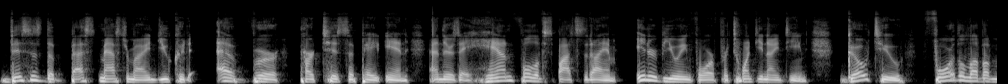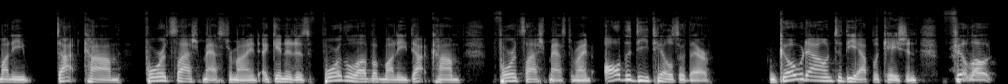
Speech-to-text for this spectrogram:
this is the best mastermind you could ever participate in. And there's a handful of spots that I am interviewing for for 2019. Go to fortheloveofmoney.com forward slash mastermind. Again, it is fortheloveofmoney.com forward slash mastermind. All the details are there. Go down to the application, fill out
